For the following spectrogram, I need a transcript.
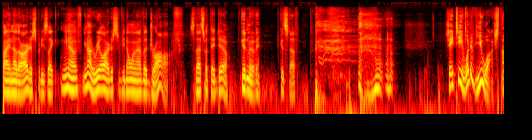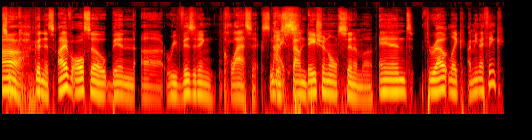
by another artist, but he's like, you know, if you're not a real artist if you don't want to have a draw off. So that's what they do. Good movie, good stuff. JT, what have you watched this week? Ah, goodness. I've also been uh, revisiting classics, Nice. just foundational cinema. And throughout, like, I mean, I think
